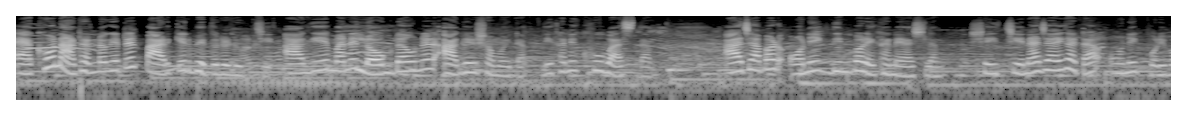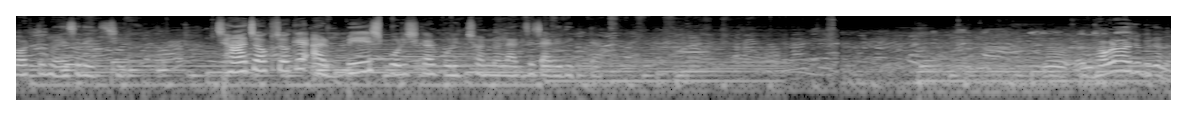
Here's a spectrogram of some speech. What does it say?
এখন আঠান্ন গেটের পার্কের ভেতরে ঢুকছি। আগে মানে লকডাউনের আগের সময়টা। এখানে খুব আসতাম। আজ আবার অনেক দিন পর এখানে আসলাম। সেই চেনা জায়গাটা অনেক পরিবর্তন হয়েছে দেখছি। ঝাঁ চকচকে আর বেশ পরিষ্কার পরিচ্ছন্ন লাগছে চারিদিকটা। ঝগড়া হয়েছে দুজনে?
